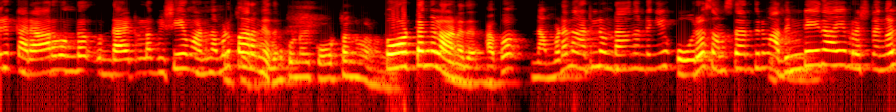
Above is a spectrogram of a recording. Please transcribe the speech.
ഒരു കരാർ കൊണ്ട് ഉണ്ടായിട്ടുള്ള വിഷയമാണ് നമ്മൾ പറഞ്ഞത്. കോട്ടങ്ങളാണത്. കോട്ടങ്ങളാണ് അത്. അപ്പൊ നമ്മുടെ നാട്ടിൽ ഉണ്ടാകുന്നുണ്ടെങ്കിൽ ഓരോ സംസ്ഥാനത്തിനും അതിന്റെതായ പ്രശ്നങ്ങൾ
